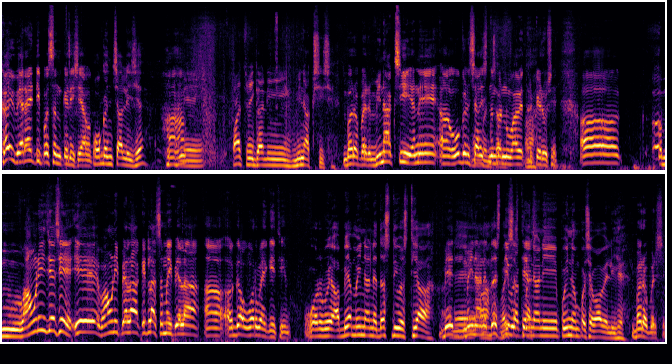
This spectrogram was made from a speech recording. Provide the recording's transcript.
કઈ વેરાયટી પસંદ કરી છે? ઓગણચાલીસ છે. હા, હા. પાંચ વીઘાની મીનાક્ષી છે. બરાબર. મીનાક્ષી અને ઓગણચાલીસ નંબરનું વાવેતર કર્યું છે. વાવણી જે છે એ વાવણી પહેલા કેટલા સમય પહેલા અગાઉ વરવાઈ ગઈ હતી? ઓર આ બે મહિના ને દસ દિવસ થયા બે મહિના ને દસ દિવસ. મહિનાની પૂનમ પછી વાવેલી છે. બરોબર છે.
